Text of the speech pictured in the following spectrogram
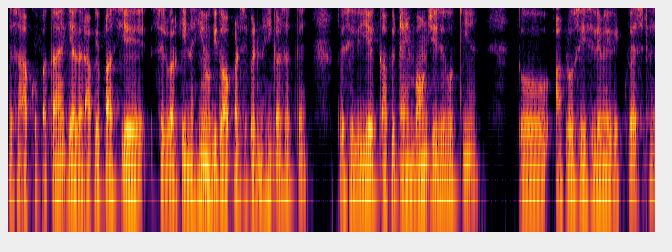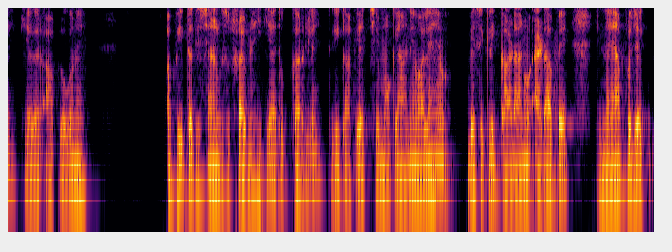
जैसा आपको पता है कि अगर आपके पास ये सिल्वर की नहीं होगी तो आप पार्टिसिपेट नहीं कर सकते तो इसीलिए ये काफ़ी टाइम बाउंड चीज़ें होती हैं। तो आप लोगों से इसीलिए मेरी रिक्वेस्ट है कि अगर आप लोगों ने अभी तक इस चैनल को सब्सक्राइब नहीं किया है तो कर लें, क्योंकि काफ़ी अच्छे मौके आने वाले हैं। बेसिकली कार्डानो एडा पे नया प्रोजेक्ट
